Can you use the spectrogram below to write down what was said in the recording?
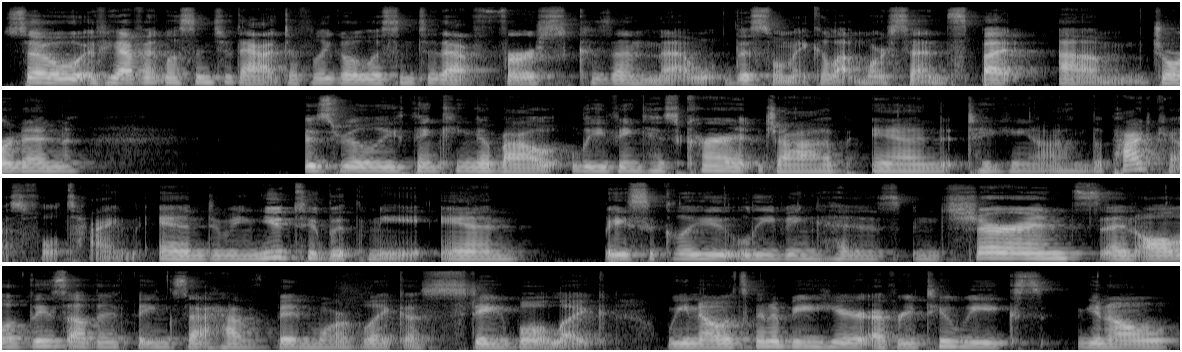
So if you haven't listened to that, definitely go listen to that first because then that this will make a lot more sense. But um, Jordan is really thinking about leaving his current job and taking on the podcast full time and doing YouTube with me and basically leaving his insurance and all of these other things that have been more of like a stable like we know it's going to be here every 2 weeks, you know,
